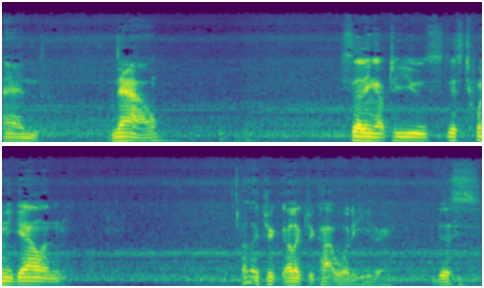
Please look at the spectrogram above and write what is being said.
And now, setting up to use this 20 gallon electric electric hot water heater. This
